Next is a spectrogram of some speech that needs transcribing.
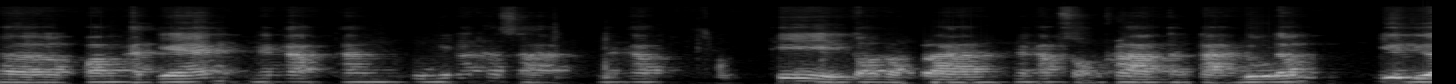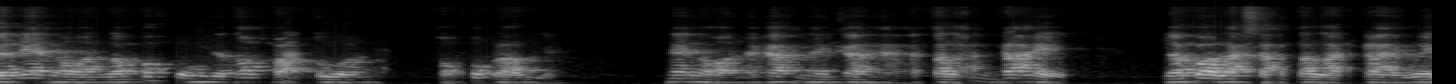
ออความขัดแย้งนะครับทางภูมิรัฐศาสตร์นะครับ ที่ตอนออกกลางนะครับสงครามต่างๆ ดูแล้วยืดเยื้อแน่นอน เราก็คงจะต้องปรับตัวของพวกเราอย่าง แน่นอนนะครับในการหาตลาดใกล้แล้วก็รักษาตลาดไกลไว้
